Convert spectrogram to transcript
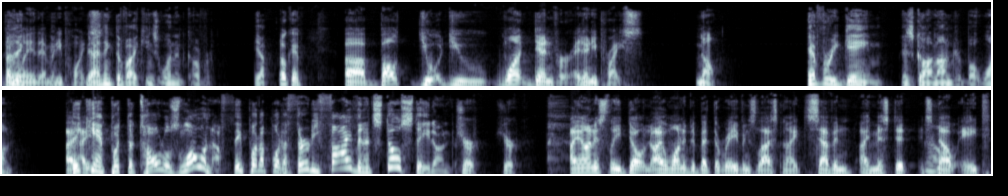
They're I think- laying that many points. Yeah, I think the Vikings win and cover. Yep. Okay. Uh, Balt, do you, do you want Denver at any price? No. Every game has gone under but one. I- They can't put the totals low enough. They put up what a 35 and it still stayed under. Sure, sure. I honestly don't know. I wanted to bet the Ravens last night, seven. I missed it. It's No. now eight.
